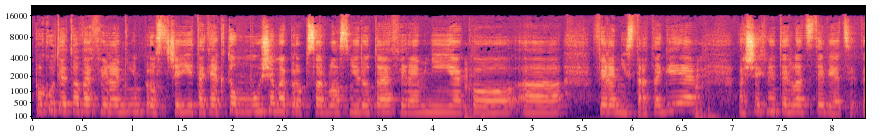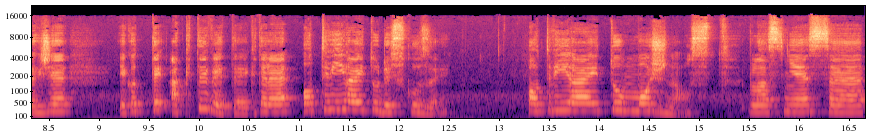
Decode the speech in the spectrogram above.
Pokud je to ve firemním prostředí, tak jak to můžeme propsat vlastně do té firemní, jako uh, firemní strategie a všechny tyhle ty věci. Takže jako ty aktivity, které otvírají tu diskuzi, otvírají tu možnost vlastně se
